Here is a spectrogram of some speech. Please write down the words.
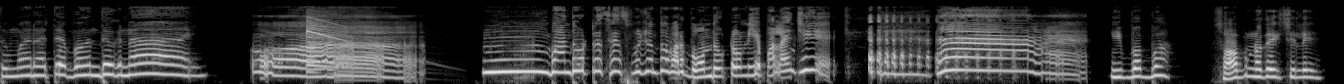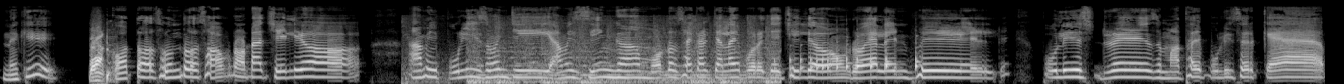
তোমার হাতে বন্দুক নাই। বান্দরটা শেষ পর্যন্ত আমার বন্দুকটাও নিয়ে পালাইছে। ই বাবা স্বপ্ন দেখছিলি নাকি? কত সুন্দর স্বপ্নটা ছিল। আমি পুলিশ হচ্ছি আমি সিংহাম মোটর সাইকেল চালাই পরে গেছিলাম রয়্যাল এনফিল্ড পুলিশ ড্রেস মাথায় পুলিশের ক্যাপ।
